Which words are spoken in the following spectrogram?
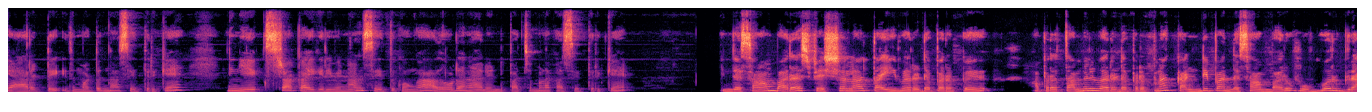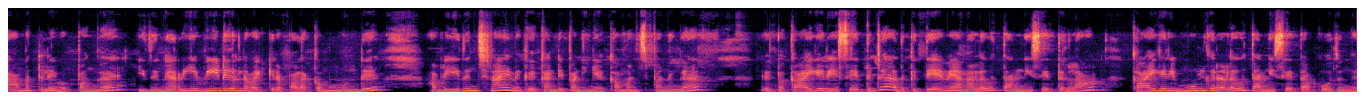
கேரட்டு இது மட்டும்தான் சேர்த்துருக்கேன். நீங்கள் எக்ஸ்ட்ரா காய்கறி வேணாலும் சேர்த்துக்கோங்க. அதோடு நான் ரெண்டு பச்சை மிளகாய் சேர்த்துருக்கேன். இந்த சாம்பாரை ஸ்பெஷலாக தை வருட பரப்பு அப்புறம் தமிழ் வருட பிறப்புனா கண்டிப்பாக அந்த சாம்பார் ஒவ்வொரு கிராமத்துலேயும் வைப்பாங்க. இது நிறைய வீடுகளில் வைக்கிற பழக்கமும் உண்டு. அப்படி இருந்துச்சுன்னா எனக்கு கண்டிப்பாக நீங்கள் கமெண்ட்ஸ் பண்ணுங்கள் இப்போ காய்கறியை சேர்த்துட்டு அதுக்கு தேவையான அளவு தண்ணி சேர்த்துடலாம். காய்கறி மூழ்கிற அளவு தண்ணி சேர்த்தா போதுங்க.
